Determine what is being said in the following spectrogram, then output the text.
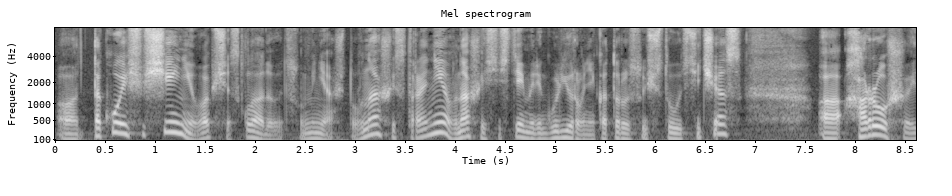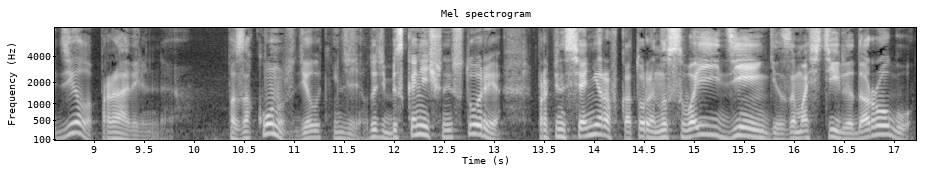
А, такое ощущение вообще складывается у меня, что в нашей стране, в нашей системе регулирования, которая существует сейчас, а, хорошее дело, правильное, по закону сделать нельзя. Вот эти бесконечные истории про пенсионеров, которые на свои деньги замостили дорогу,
